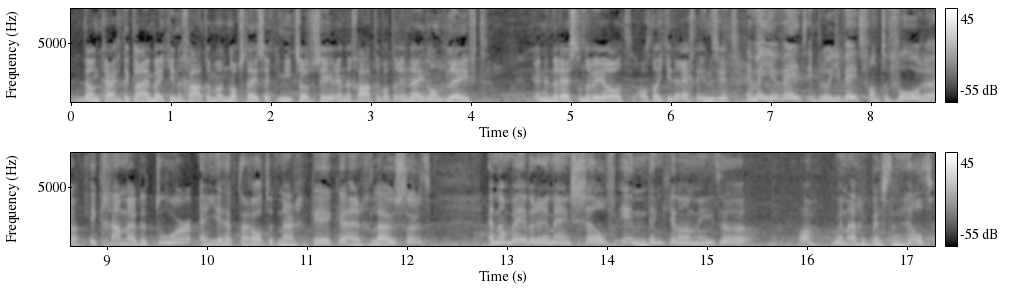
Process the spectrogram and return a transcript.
Dan krijg je het een klein beetje in de gaten. Maar nog steeds heb je niet zozeer in de gaten wat er in Nederland leeft... en in de rest van de wereld, als dat je er echt in zit. Ja, maar je weet, ik bedoel, je weet van tevoren... ik ga naar de tour en je hebt daar altijd naar gekeken en geluisterd... en dan ben je er ineens zelf in. Denk je dan niet, uh, oh, ik ben eigenlijk best een held...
